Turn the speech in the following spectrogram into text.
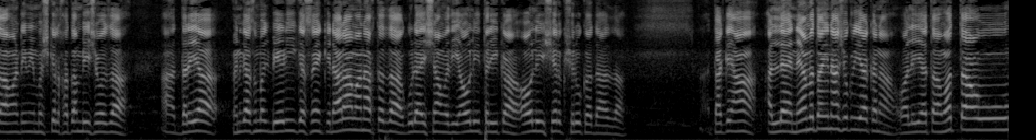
دا وانٹی میں مشکل ختم بھی شوزا دریا، ان کا سمجھ بیڑی کسیں، کنارہ مانا اختدا گڑا اشاں ودی، اولی طریقہ، اولی شرک شروع کا دا تاکہ ہاں اللہ نعمت ہی نا شکریہ کنا وَلِيَتَمَتَّعُوا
